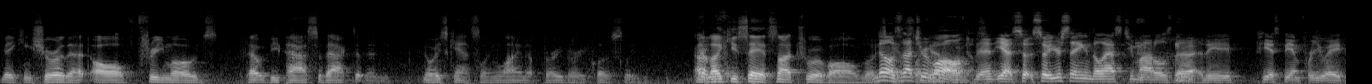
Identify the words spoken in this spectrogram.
making sure that all three modes, that would be passive, active, and noise canceling, line up very, very closely. And like you say, it's not true of all noise No, it's not true of all. And yeah, so, so you're saying in the last two models, the, the PSB M4U8,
